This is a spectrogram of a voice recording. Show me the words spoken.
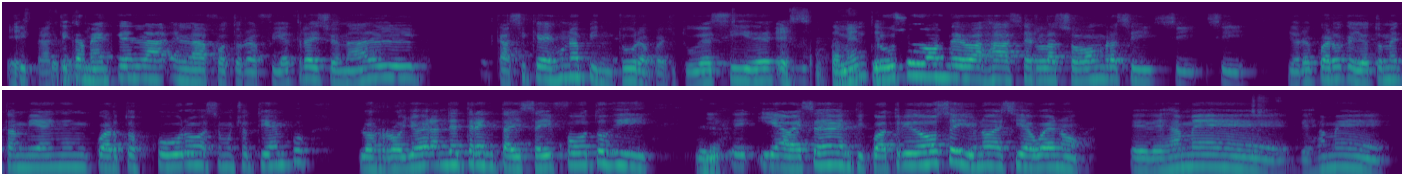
Y este, prácticamente en la, en la fotografía tradicional casi que es una pintura, pues tú decides Exactamente. incluso dónde vas a hacer la sombra, si, si, si, yo recuerdo que yo tomé también en cuarto oscuro hace mucho tiempo, los rollos eran de 36 fotos y, y, a veces de 24 y 12 y uno decía, bueno, eh, déjame, déjame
